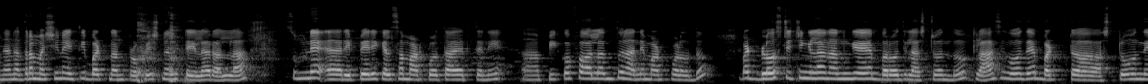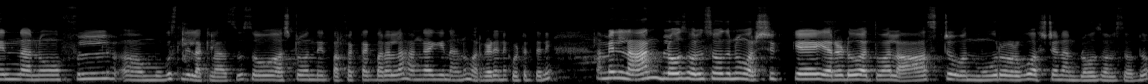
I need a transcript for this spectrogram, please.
ನನ್ನ ಹತ್ರ ಮಷಿನ್ ಐತಿ ಬಟ್ ನಾನು ಪ್ರೊಫೆಷ್ನಲ್ ಟೇಲರ್ ಅಲ್ಲ. ಸುಮ್ಮನೆ ರಿಪೇರಿ ಕೆಲಸ ಮಾಡ್ಕೊಳ್ತಾ ಇರ್ತೀನಿ. ಪಿಕೋ ಫಾಲ್ ಅಂತೂ ನಾನೇ ಮಾಡ್ಕೊಳ್ಳೋದು. ಬಟ್ ಬ್ಲೌಸ್ ಸ್ಟಿಚಿಂಗ್ ಎಲ್ಲ ನನಗೆ ಬರೋದಿಲ್ಲ ಅಷ್ಟೊಂದು. ಕ್ಲಾಸಿಗೆ ಹೋದೆ ಬಟ್ ಅಷ್ಟೊಂದೇನು ನಾನು ಫುಲ್ ಮುಗಿಸ್ಲಿಲ್ಲ ಕ್ಲಾಸು ಸೊ ಅಷ್ಟೊಂದೇನು ಪರ್ಫೆಕ್ಟಾಗಿ ಬರಲ್ಲ. ಹಾಗಾಗಿ ನಾನು ಹೊರಗಡೆನೇ ಕೊಟ್ಟಿರ್ತೀನಿ. ಆಮೇಲೆ ನಾನು ಬ್ಲೌಸ್ ಹೊಲಿಸೋದನ್ನು ವರ್ಷಕ್ಕೆ ಎರಡು ಅಥವಾ ಲಾಸ್ಟ್ ಒಂದು ಮೂರವರೆಗೂ ಅಷ್ಟೇ ನಾನು ಬ್ಲೌಸ್ ಹೊಲಿಸೋದು.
